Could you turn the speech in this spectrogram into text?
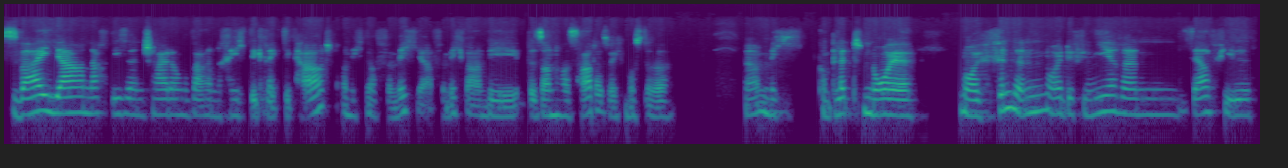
zwei Jahre nach dieser Entscheidung waren richtig, richtig hart. Und nicht nur für mich, ja, für mich waren die besonders hart. Also ich musste ja, mich komplett neu, neu finden, neu definieren, sehr viel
